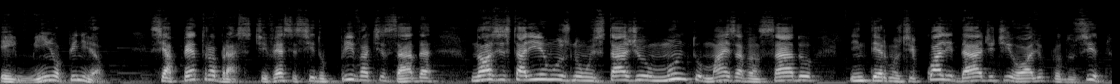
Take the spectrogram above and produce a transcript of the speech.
Em minha opinião, se a Petrobras tivesse sido privatizada, nós estaríamos num estágio muito mais avançado em termos de qualidade de óleo produzido.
